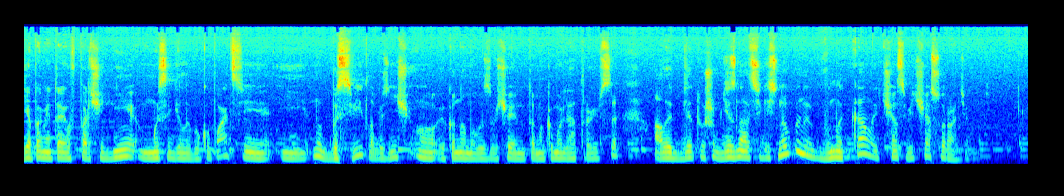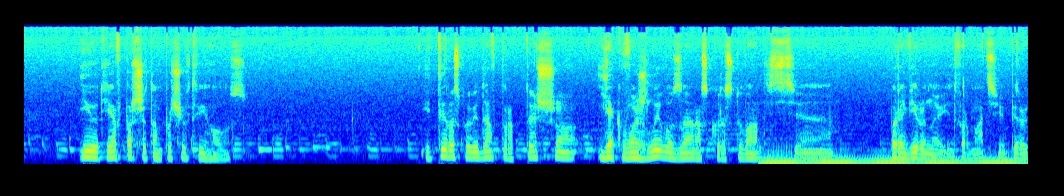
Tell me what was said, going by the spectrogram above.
Я пам'ятаю, в перші дні ми сиділи в окупації і ну без світла, без нічого, економили, звичайно, там акумулятори і все. Але для того, щоб дізнатися якісь новини, вмикали час від часу радіо. І от я вперше там почув твій голос. І ти розповідав про те, що як важливо зараз користуватися перевіреною інформацією, пере-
